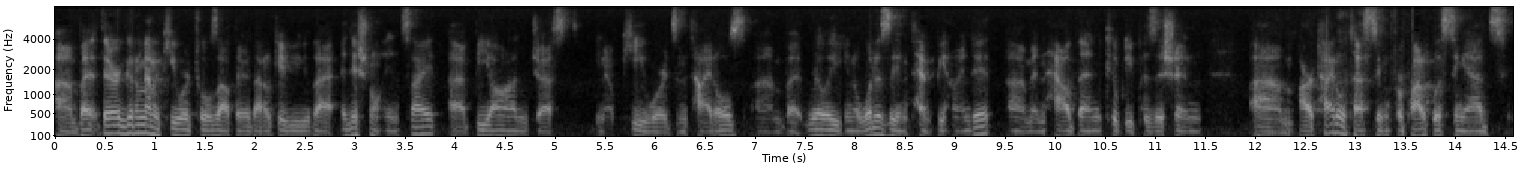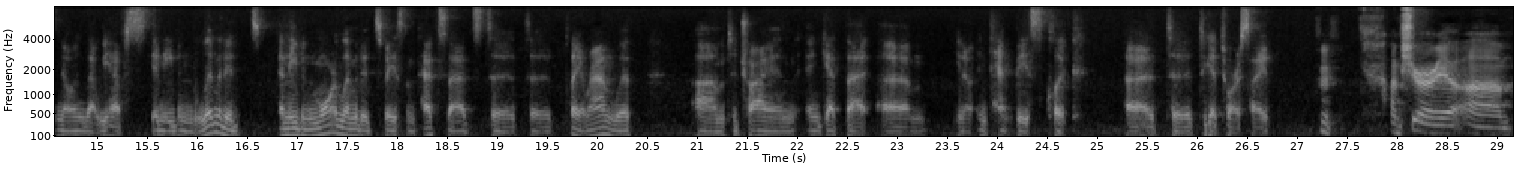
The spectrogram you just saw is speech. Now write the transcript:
Um, but there are a good amount of keyword tools out there that'll give you that additional insight uh, beyond just you know keywords and titles, um, but really you know what is the intent behind it, um, and how then could we position um, our title testing for product listing ads, knowing that we have an even limited, an even more limited space than text ads to to play around with, um, to try and, and get that um, you know intent based click uh, to to get to our site. Hmm. I'm sure um,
